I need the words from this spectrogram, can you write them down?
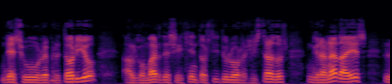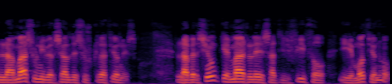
De su repertorio, algo más de 600 títulos registrados, Granada es la más universal de sus creaciones. La versión que más le satisfizo y emocionó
